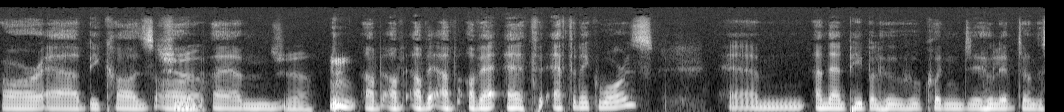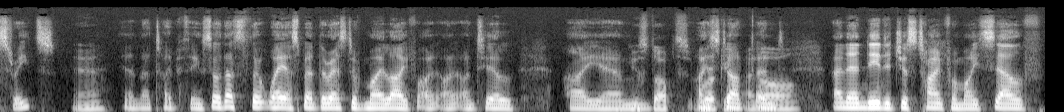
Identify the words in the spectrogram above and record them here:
or uh, because Sure. of, um, Sure. of, of, of, of, of eth- ethnic wars. Um, and then people who, who couldn't, who lived on the streets Yeah. and that type of thing. So that's the way I spent the rest of my life on, on, until I um, you stopped I stopped and- all. and then needed just time for myself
